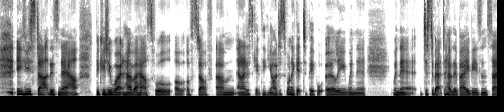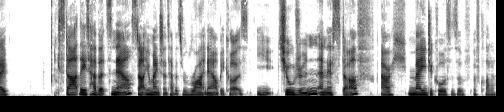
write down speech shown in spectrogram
if you start this now because you won't have a house full of, of stuff. Um, and I just keep thinking, oh, I just want to get to people early when they're when they're just about to have their babies and say, start these habits now start your maintenance habits right now because you, children and their stuff are major causes of, of clutter.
